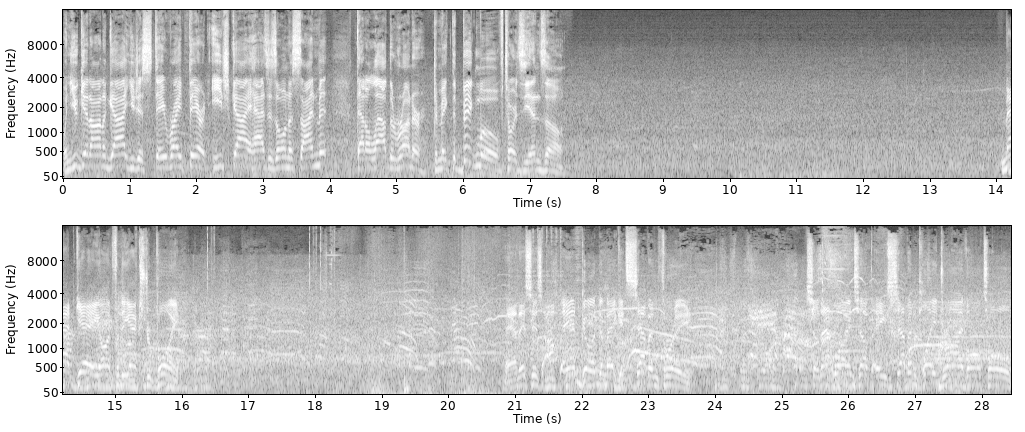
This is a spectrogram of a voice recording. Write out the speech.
when you get on a guy, you just stay right there, and each guy has his own assignment. That allowed the runner to make the big move towards the end zone. Matt Gay on for the extra point. And this is up and good to make it 7-3. So that winds up a seven-play drive all told.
